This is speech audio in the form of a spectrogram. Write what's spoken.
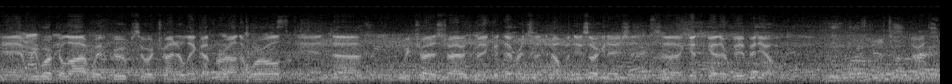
And we work a lot with groups who are trying to link up around the world, and uh, we try to strive to make a difference in helping these organizations uh, get together via video. All right,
